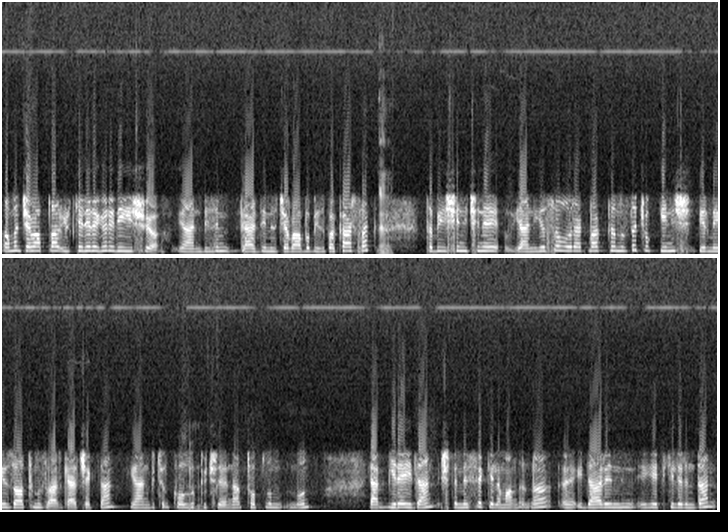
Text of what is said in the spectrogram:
ama cevaplar ülkelere göre değişiyor. Yani bizim verdiğimiz cevaba biz bakarsak Evet. Tabii işin içine yani yasal olarak baktığımızda çok geniş bir mevzuatımız var gerçekten. Yani bütün kolluk güçlerinden toplumun Yani bireyden işte meslek elemanlarına, e, idarenin yetkilerinden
